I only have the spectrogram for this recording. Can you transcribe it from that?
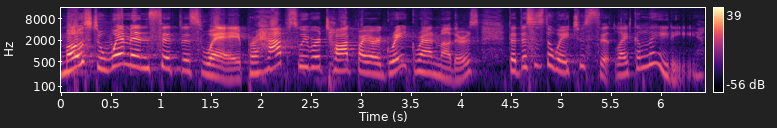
Most women sit this way. Perhaps we were taught by our great grandmothers that this is the way to sit like a lady.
